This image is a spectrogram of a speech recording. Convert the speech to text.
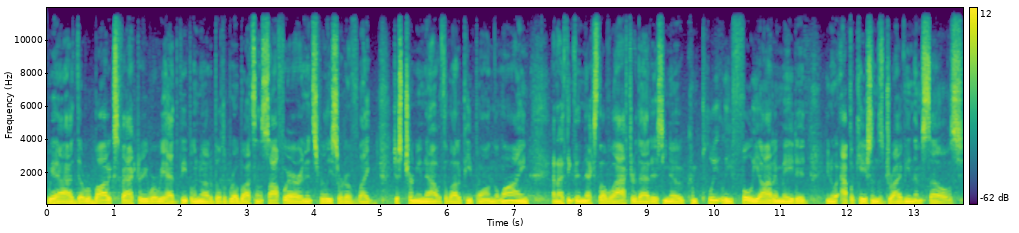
we had the robotics factory where we had the people who know how to build the robots and the software, and it's really sort of like just turning out with a lot of people on the line. And I think the next level after after that is, you know, completely fully automated, you know, applications driving themselves,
